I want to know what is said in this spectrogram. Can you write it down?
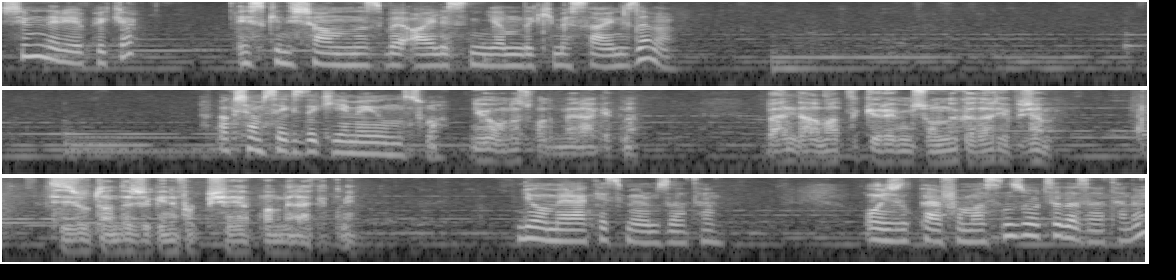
Şimdi nereye peki? Eski nişanlınız ve ailesinin yanındaki mesainize mi? Akşam sekizdeki yemeği unutma. Yok unutmadım merak etme. Ben damatlık görevimi sonuna kadar yapacağım. Sizi utandıracak en ufak bir şey yapmam merak etmeyin. Yo merak etmiyorum zaten. Oyunculuk performansınız ortada zaten ha?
